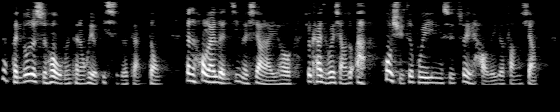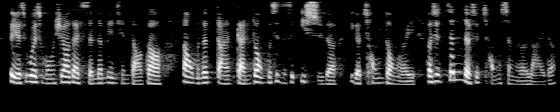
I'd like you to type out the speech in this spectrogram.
那很多的时候，我们可能会有一时的感动，但是后来冷静了下来以后，就开始会想说啊，或许这不一定是最好的一个方向。这也是为什么我们需要在神的面前祷告。让我们的感感动不是只是一时的一个冲动而已，而是真的是从神而来的。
